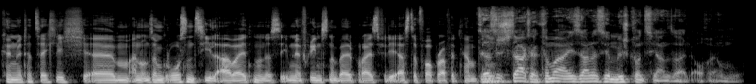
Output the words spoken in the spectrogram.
können wir tatsächlich ähm, an unserem großen Ziel arbeiten. Und das ist eben der Friedensnobelpreis für die erste For-Profit-Company. Das ist stark. Da kann man eigentlich sagen, dass ihr ein Mischkonzern seid, auch irgendwo.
